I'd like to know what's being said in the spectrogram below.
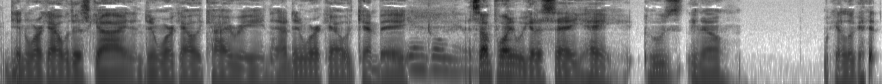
didn't work out with this guy, and didn't work out with Kyrie, and now didn't work out with Kemba. didn't go there. At some point, we got to say, hey, who's you know, we got to look at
